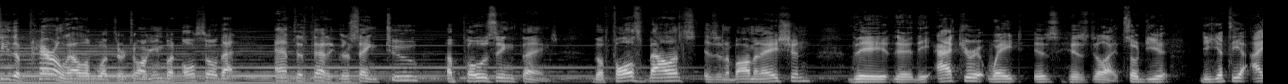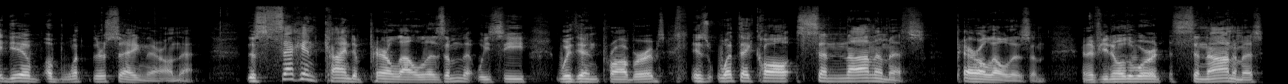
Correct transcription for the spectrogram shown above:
See the parallel of what they're talking, but also that antithetic. They're saying two opposing things. The false balance is an abomination. The, the, the accurate weight is his delight. So do you, do you get the idea of, of what they're saying there on that? The second kind of parallelism that we see within Proverbs is what they call synonymous parallelism. And if you know the word synonymous,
